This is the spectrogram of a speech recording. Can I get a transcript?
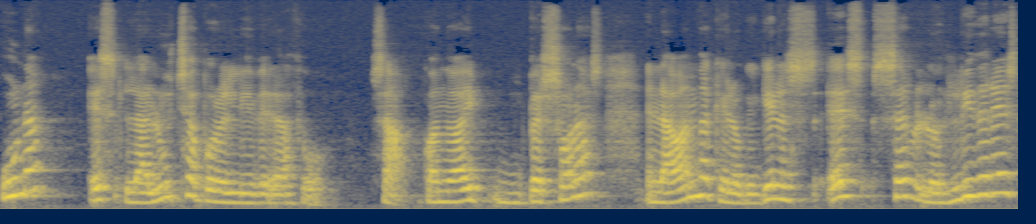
una es la lucha por el liderazgo. O sea, cuando hay personas en la banda que lo que quieren es, ser los líderes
